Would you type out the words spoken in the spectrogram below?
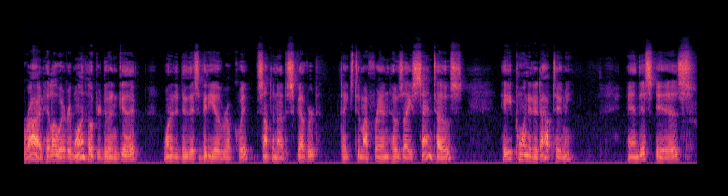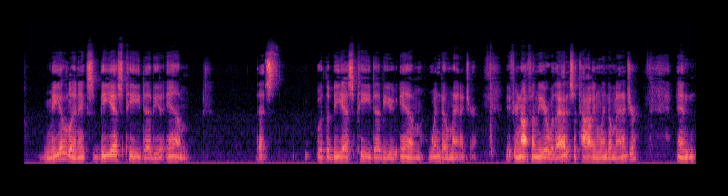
right, hello everyone. Hope you're doing good. Wanted to do this video real quick. Something I discovered thanks to my friend Jose Santos. He pointed it out to me. And this is MiyoLinux BSPWM. That's with the BSPWM window manager. If you're not familiar with that, it's a tiling window manager. And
